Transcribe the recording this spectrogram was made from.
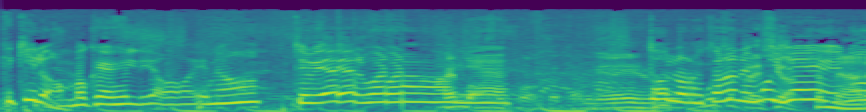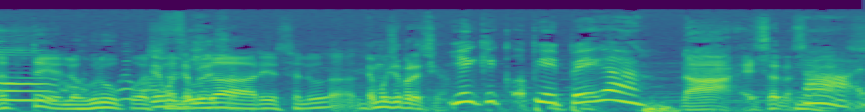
Qué quilombo que es el día de hoy, ¿no? Te a dar lugar a- Hay poco también. Todos los Mucha restaurantes muy presión. Me llenos. harté los grupos de Tiene mucha saludar y de saludar. Es mucha presión. ¿Y el que copia y pega? No, eso no se Dale.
